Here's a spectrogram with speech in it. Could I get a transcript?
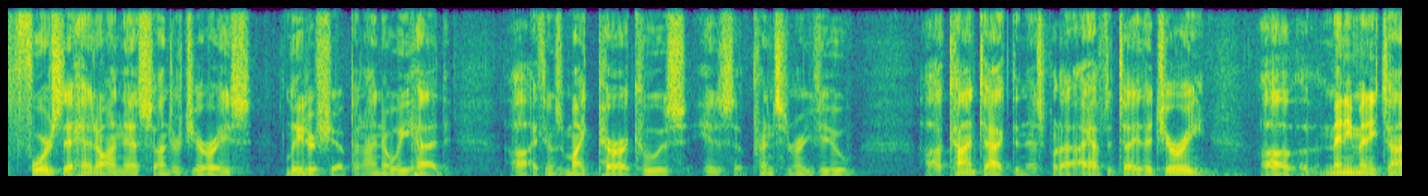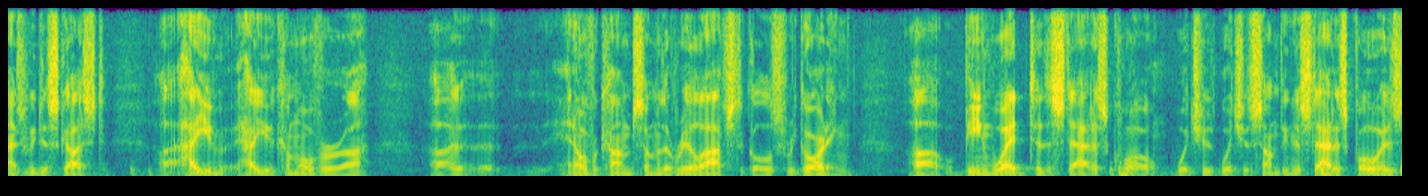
forged ahead on this under Jerry's leadership, and I know he had, uh, I think it was Mike Perrick, who is, is Princeton Review uh, contact in this, but I, I have to tell you that Jerry uh, many, many times we discussed uh, how you how you come over uh, and overcome some of the real obstacles regarding uh, being wed to the status quo, which is which is something. The status quo is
